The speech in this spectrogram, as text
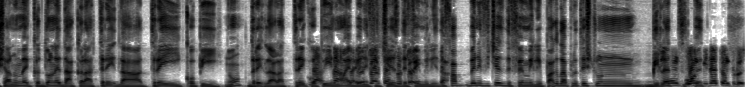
și anume că, domnule, dacă la trei, la trei copii, nu? Dre- La, la trei Da, copii da, nu mai da, e doar beneficiezi pentru de trei, family. da. De fapt, beneficiezi de family pack, dar plătești un bilet, Un, un bilet în plus.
